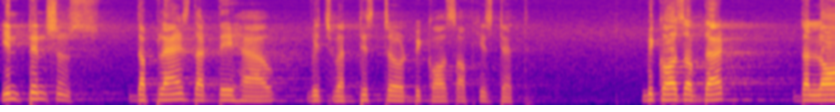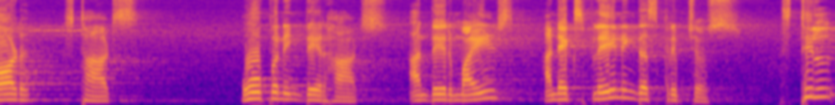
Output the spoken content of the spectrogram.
intentions, the plans that they have, which were disturbed because of his death. Because of that, the Lord starts opening their hearts and their minds and explaining the scriptures. Still,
